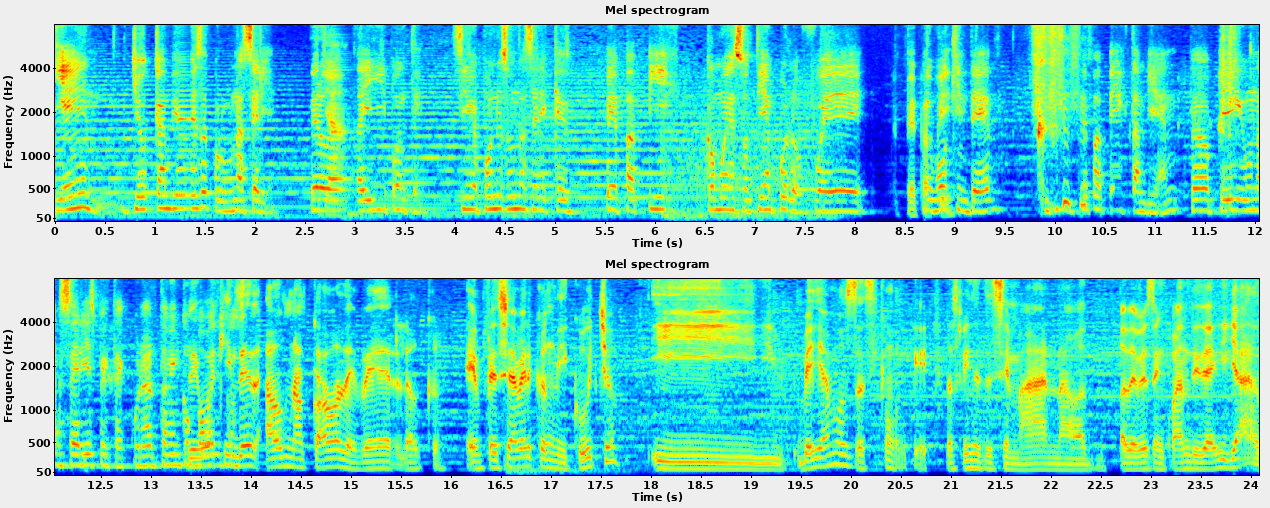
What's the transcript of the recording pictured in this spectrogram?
bien, yo cambio esa por una serie. Pero Ya. ahí ponte, si me pones una serie que es Peppa Pig, como en su tiempo lo fue Peppa The Pig. Walking Dead. Peppa Pig también. Peppa Pig, una serie espectacular también con The Bob Walking. Dead aún no acabo de ver, loco. Empecé a ver con mi cucho y veíamos así como que los fines de semana o, o de vez en cuando y de ahí ya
